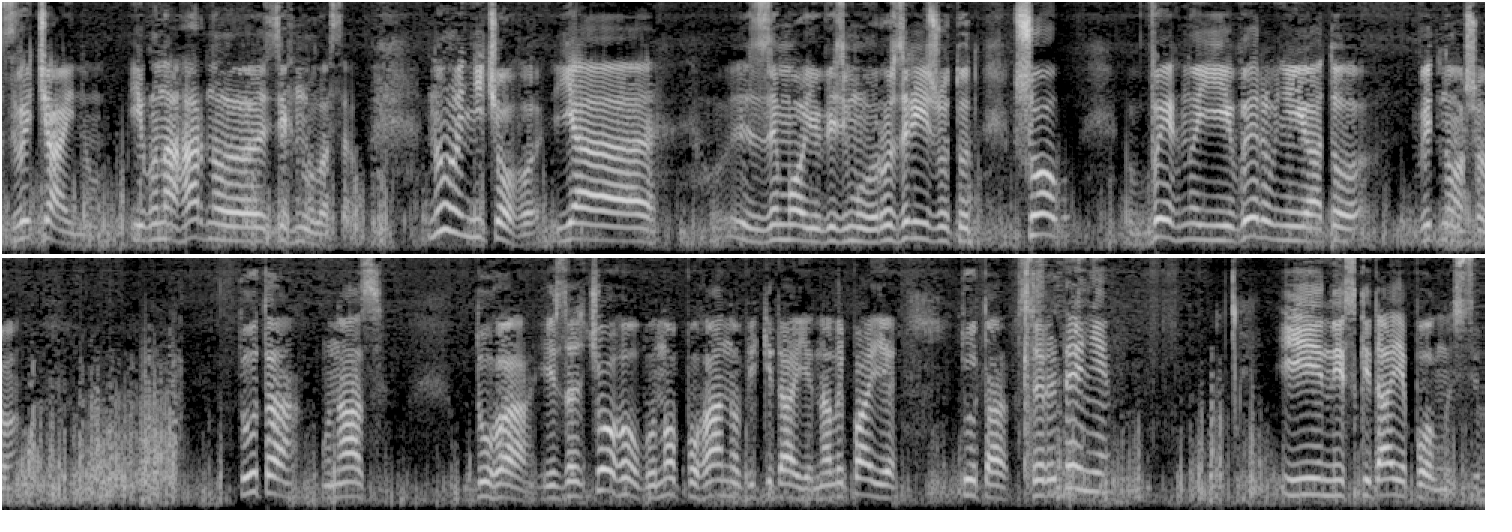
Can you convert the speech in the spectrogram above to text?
звичайну, і вона гарно зігнулася. Ну нічого, я зимою візьму, розріжу тут шов, вигну її, вирівнюю, а то видно, що тут у нас дуга, із-за чого воно погано викидає, налипає тут всередині і не скидає повністю.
